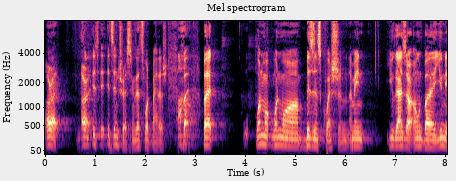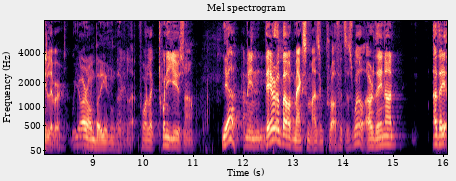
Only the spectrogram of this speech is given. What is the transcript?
All right. All right. It's, it's interesting. That's what matters. Uh-huh. But but one more one more business question. I mean, you guys are owned by Unilever We are owned by Unilever. for like 20 years now. Yeah. I mean, they're about maximizing profits as well. Are they not? Are they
